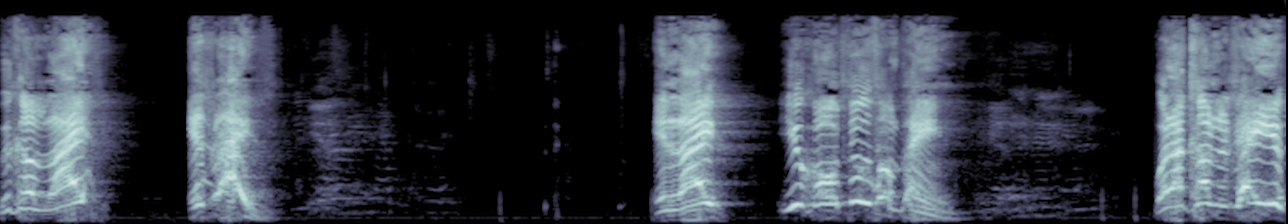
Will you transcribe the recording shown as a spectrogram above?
because life is life. In life, you go through some things. But I come to tell you,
